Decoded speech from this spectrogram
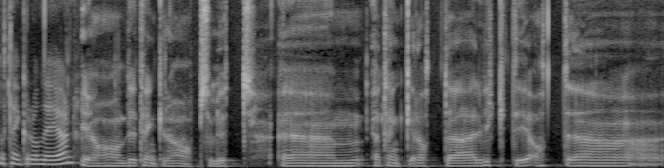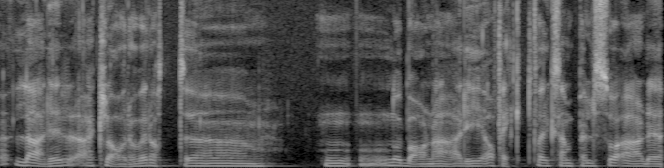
Hva tenker du om det, Jørn? Ja, det tenker jeg absolutt. Ehm, jeg tenker at det er viktig at eh, lærer er klar over at eh, når barna er i affekt f.eks., så er det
